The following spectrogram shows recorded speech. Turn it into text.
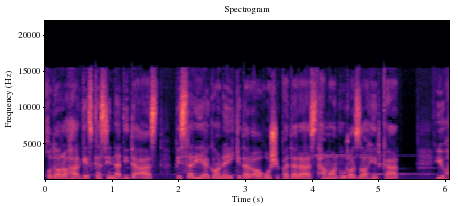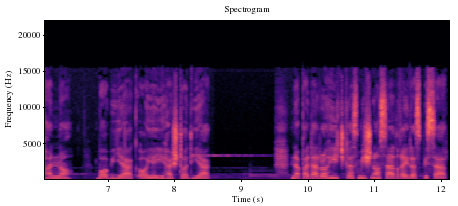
خدا را هرگز کسی ندیده است. پسر یگانه ای که در آغوش پدر است همان او را ظاهر کرد. یوحنا باب یک آیه 81 نه پدر را هیچ کس می‌شناسد غیر از پسر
